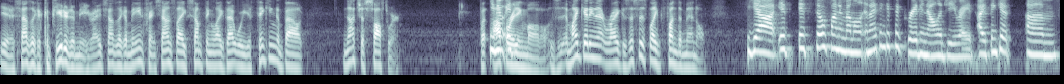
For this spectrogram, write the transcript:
yeah, it sounds like a computer to me, right? Sounds like a mainframe. Sounds like something like that where you're thinking about not just software, but You know, operating model. Is- Am I getting that right? Because this is like fundamental. Yeah, it's it's so fundamental, and I think it's a great analogy, right? I think it's um,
